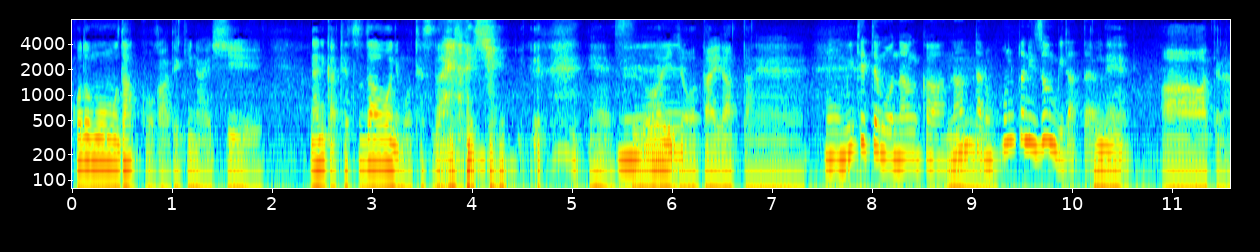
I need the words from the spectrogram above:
子供も抱っこができないし何か手伝おうにも手伝えないし ねすごい状態だったね。もう見ててもなんか、うん。なんだろう本当にゾンビだったよね。ね。あーってなっ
